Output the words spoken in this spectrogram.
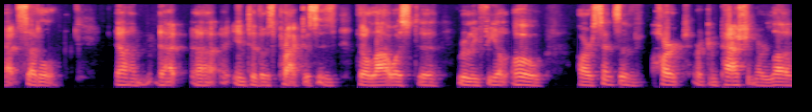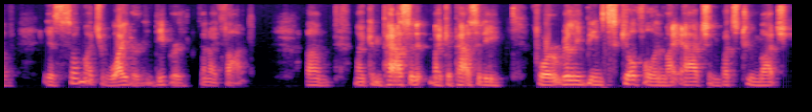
that settle um, that uh, into those practices that allow us to really feel, oh, our sense of heart or compassion or love is so much wider and deeper than I thought. Um, my capacity, my capacity for really being skillful in my action. What's too much?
